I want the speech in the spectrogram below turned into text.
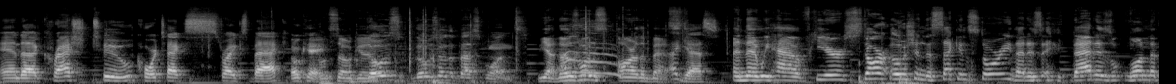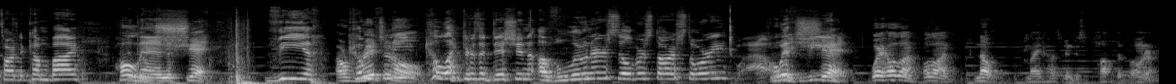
and uh, Crash 2, Cortex Strikes Back. Okay. Oh, so good. Those those are the best ones. Yeah, those ones are the best. I guess. And then we have here Star Ocean, the second story. That is a, that is one that's hard to come by. Holy and then shit. The Original. collector's edition of Lunar Silver Star Story. Wow. Holy With the- shit. Wait, hold on, hold on. No, My husband just popped the boner.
